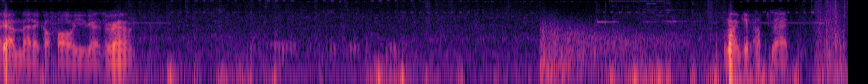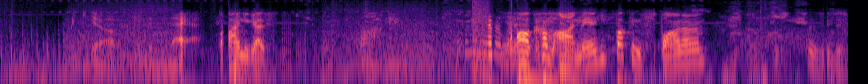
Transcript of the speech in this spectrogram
I got a medic, I'll follow you guys around. Come on, get up that. Get up into that. Behind you guys. Fuck. Oh, come on, man. He fucking spawned on him. What is he just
